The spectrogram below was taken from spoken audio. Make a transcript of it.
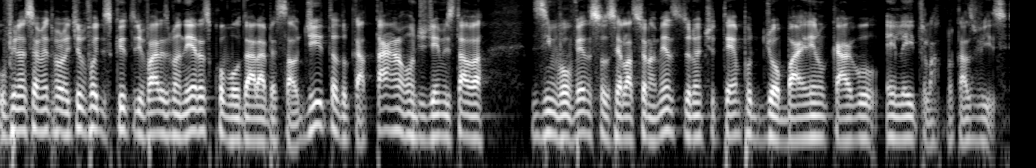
O financiamento prometido foi descrito de várias maneiras, como o da Arábia Saudita, do Catar, onde James estava desenvolvendo seus relacionamentos durante o tempo de Joe Biden no cargo eleito, no caso vice.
